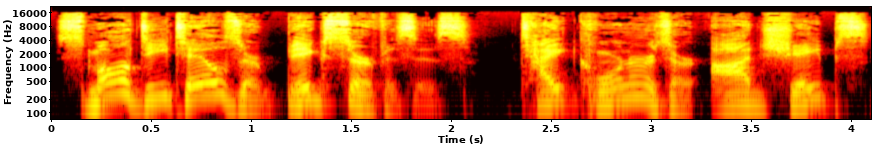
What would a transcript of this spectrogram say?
Small details are big surfaces. Tight corners are odd shapes.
